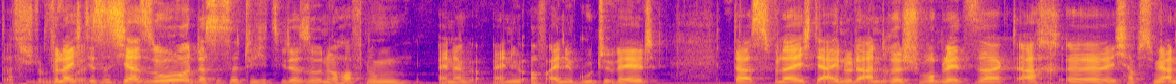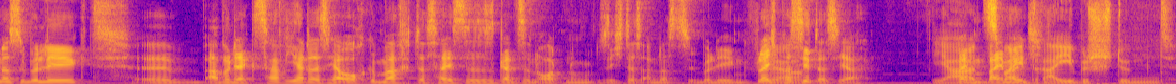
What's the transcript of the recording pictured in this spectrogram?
das stimmt. Vielleicht wohl. ist es ja so, das ist natürlich jetzt wieder so eine Hoffnung einer, eine, auf eine gute Welt, dass vielleicht der ein oder andere Schwurbler jetzt sagt, ach, äh, ich habe es mir anders überlegt, äh, aber der Xavi hat das ja auch gemacht, das heißt, es ist ganz in Ordnung, sich das anders zu überlegen. Vielleicht Ja. passiert das ja. ja, bei zwei, manchen. drei bestimmt.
